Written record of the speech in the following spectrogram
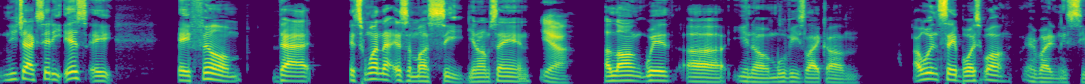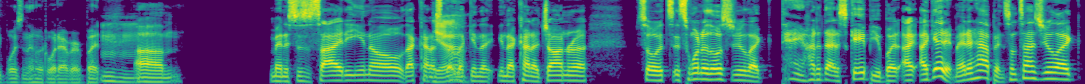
New Jack City is a a film that it's one that is a must see. You know what I'm saying? yeah. along with uh you know movies like um I wouldn't say boys well everybody needs to see Boys in the Hood whatever but Mhm. um Menace to Society you know that kind of Yeah. stuff like in that in that kind of genre. So it's it's one of those you're like dang how did that escape you? But I, I get it man it happens. Sometimes you're like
